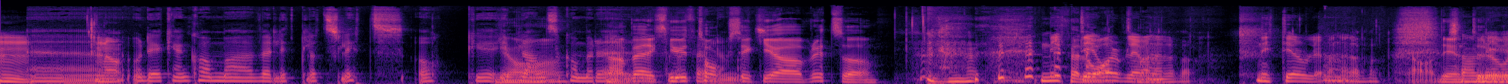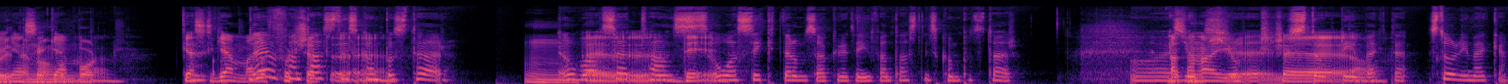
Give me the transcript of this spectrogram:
Mm. Eh, Ja. Och det kan komma väldigt plötsligt. Och eh, Ja, ibland så kommer det... Han verkar ju toxic i övrigt så. 90 Förlåt, år blev han i alla fall. 90 år blev han i alla fall. Ja, det är Så inte roligt när någon går gammal. bort. Ganska gammal Det är en och fantastisk kompositör. Mm. Oavsett Eh, hans det- åsikter om saker och ting, fantastisk kompositör. Och Alltså, han har gjort, eh, eh, stort ja. inverkan. Stor inverkan.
